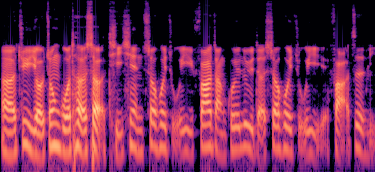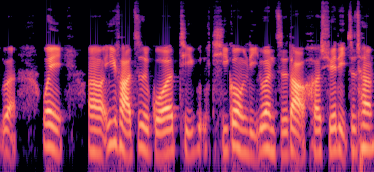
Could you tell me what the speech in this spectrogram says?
呃，具有中国特色、体现社会主义发展规律的社会主义法治理论，为呃依法治国提提供理论指导和学理支撑。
